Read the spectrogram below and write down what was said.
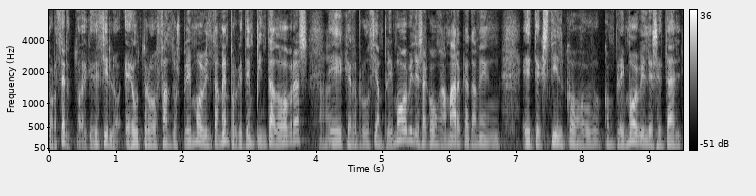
por certo, hai que dicirlo, é outro fan dos Playmobil tamén, porque ten pintado obras Ajá. eh, que reproducían Playmobil, sacou unha marca tamén eh, textil con, con Playmobiles e tal.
